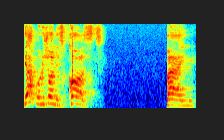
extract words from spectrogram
Air pollution is caused by,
